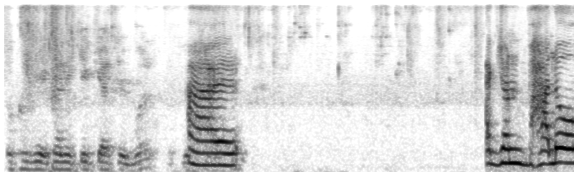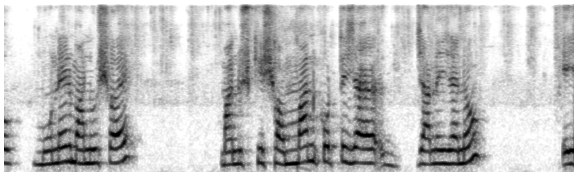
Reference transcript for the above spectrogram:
তোকে যে এখানে কে কে আছে বল? আর একজন ভালো মনের মানুষ হয়, মানুষকে সম্মান করতে জানে যেন, এই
